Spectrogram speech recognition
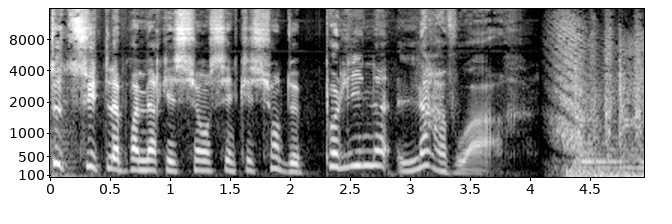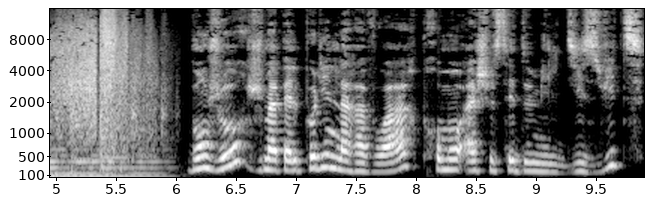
Tout de suite, la première question, c'est une question de Pauline Laravoir. Bonjour, je m'appelle Pauline Laravoir, promo HEC 2018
